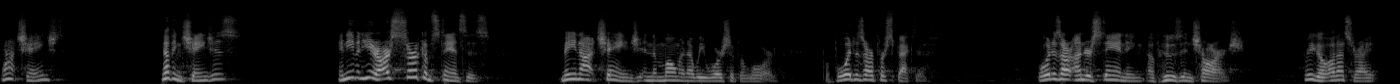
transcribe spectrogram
we're not changed. Nothing changes. And even here, our circumstances may not change in the moment that we worship the Lord. But boy, does our perspective, boy, does our understanding of who's in charge. We go, oh, that's right.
